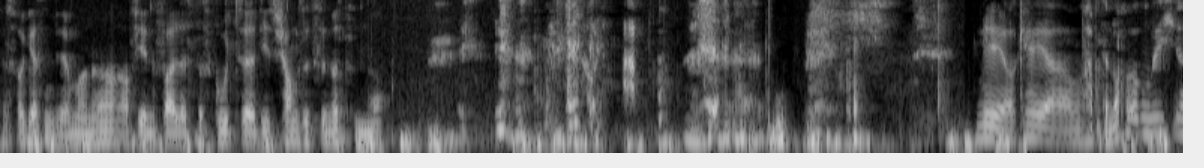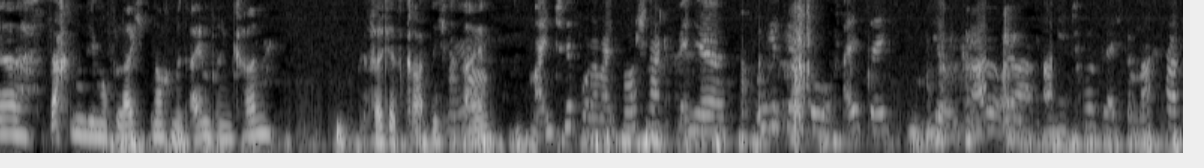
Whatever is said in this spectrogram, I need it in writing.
Das vergessen wir immer. Ne? Auf jeden Fall ist das gut, äh, diese Chance zu nutzen. Ne? nee, okay. ähm, habt ihr noch irgendwelche Sachen, die wir vielleicht noch mit einbringen können? Mir fällt jetzt gerade nichts Naja. ein. Mein Tipp oder mein Vorschlag, wenn ihr ungefähr so alt seid wie wir und gerade euer Abitur vielleicht gemacht habt,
